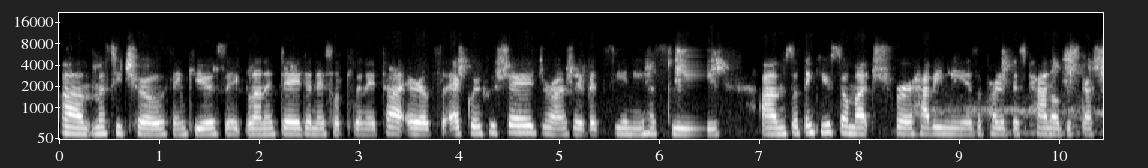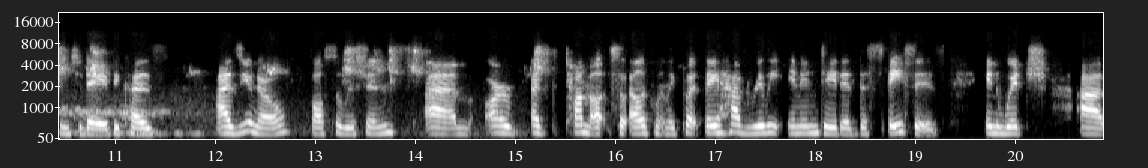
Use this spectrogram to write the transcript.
Um, Masi Cho, thank you. Se planete denesot planeta eril ekwe hushe Deranger betsieni hasli um, so thank you so much for having me as a part of this panel discussion today, because as you know, false solutions um, are, as Tom so eloquently put, they have really inundated the spaces in which uh,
